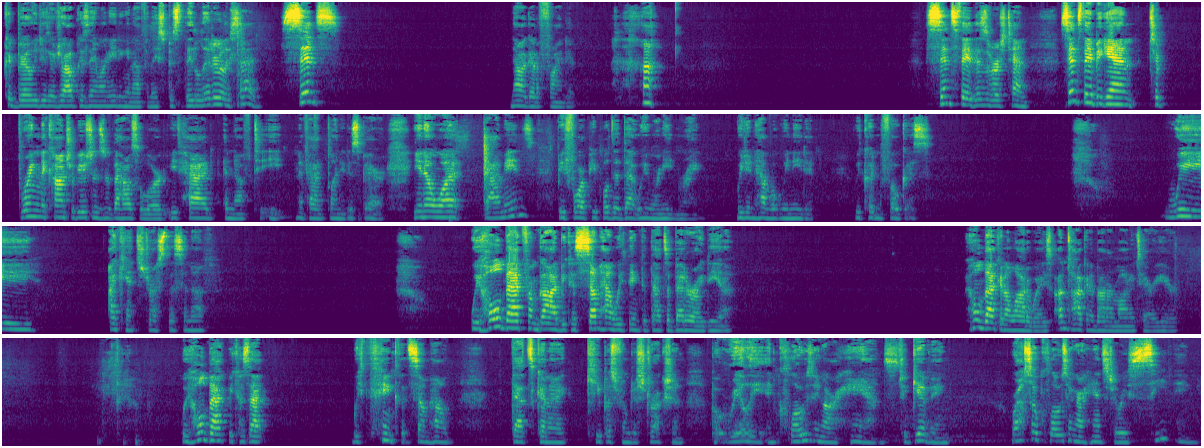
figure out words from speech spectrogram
could barely do their job because they weren't eating enough, and they spe- they literally said, "Since now I got to find it." since they, this is verse 10, since they began to bring the contributions into the house of the Lord, we've had enough to eat and have had plenty to spare. You know what that means? Before people did that, we weren't eating right. We didn't have what we needed. We couldn't focus. We, I can't stress this enough. We hold back from God because somehow we think that that's a better idea We hold back in a lot of ways. I'm talking about our monetary here. We hold back because that we think that somehow that's going to keep us from destruction. But really, in closing our hands to giving, we're also closing our hands to receiving.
